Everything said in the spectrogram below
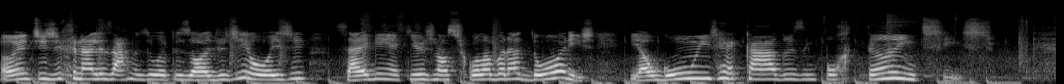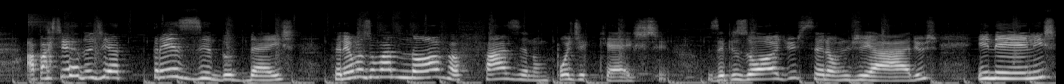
Antes de finalizarmos o episódio de hoje, seguem aqui os nossos colaboradores e alguns recados importantes. A partir do dia 13 do 10, teremos uma nova fase no podcast. Os episódios serão diários e neles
